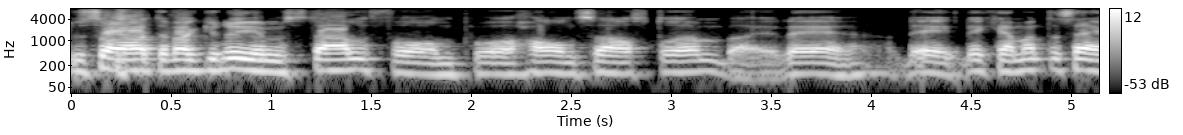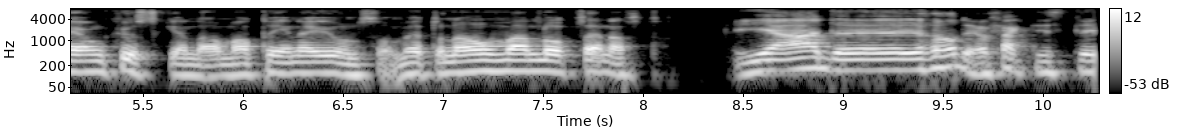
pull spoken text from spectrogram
Du sa att det var grym stallform på Hans R Strömberg. Det, det, det, kan man inte säga om kusken där, Martina Jonsson. Vet du när hon vann lopp senast? Ja, det hörde jag faktiskt eh,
